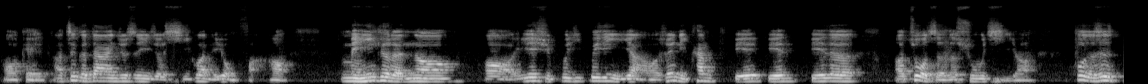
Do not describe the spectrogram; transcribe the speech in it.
OK，那这个当然就是一种习惯的用法哈。每一个人呢，哦，也许不不一定一样哦，所以你看别别别的啊作者的书籍啊，或者是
